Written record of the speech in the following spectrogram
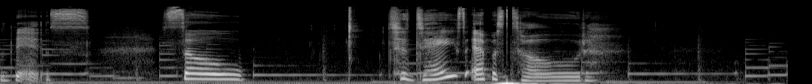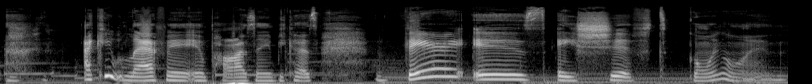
this. So, today's episode, I keep laughing and pausing because there is a shift going on.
